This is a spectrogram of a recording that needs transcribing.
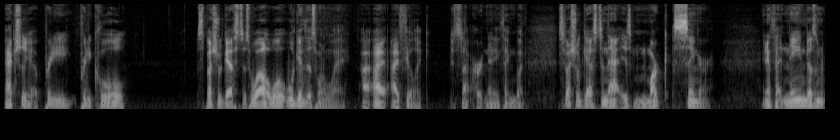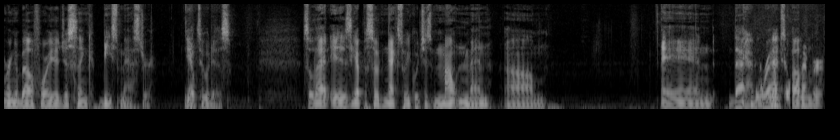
actually a pretty pretty cool special guest as well. We'll we'll give this one away. I, I, I feel like it's not hurting anything, but special guest in that is Marc Singer. And if that name doesn't ring a bell for you, just think Beastmaster. Yep. That's who it is. So that is the episode next week, which is Mountain Men. Um, and that Yeah, that one I wraps don't up. remember.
